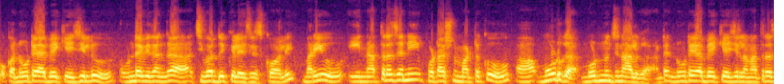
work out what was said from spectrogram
ఒక నూట యాభై కేజీలు ఉండే విధంగా చివరి దుక్కిలో వేసేసుకోవాలి. మరియు ఈ నత్రజని పొటాష్ మట్టుకు ఆ, మూడుగా మూడు నుంచి నాలుగు అంటే నూట యాభై కేజీల నత్రజని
